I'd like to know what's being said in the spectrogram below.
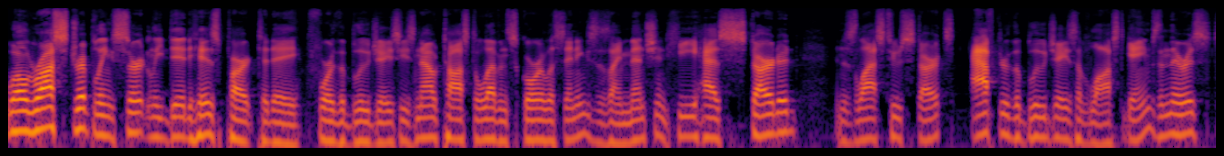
Well, Ross Stripling certainly did his part today for the Blue Jays. He's now tossed 11 scoreless innings. As I mentioned, he has started – in his last two starts after the Blue Jays have lost games. And there is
